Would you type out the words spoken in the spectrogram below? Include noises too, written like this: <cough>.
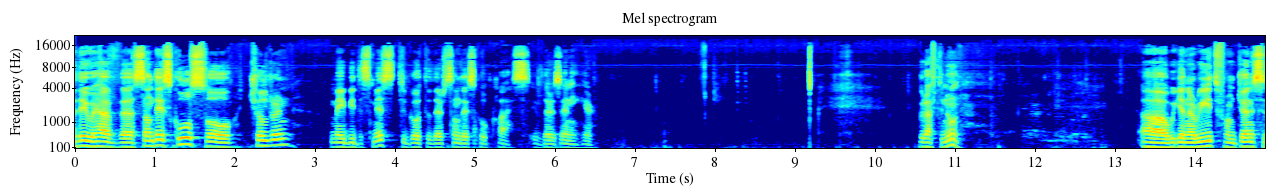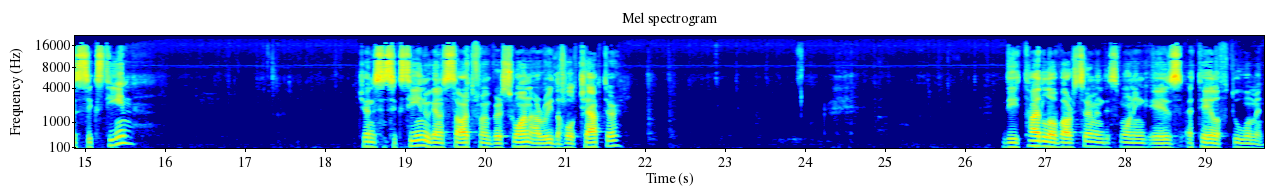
Today we have uh, Sunday school, so children may be dismissed to go to their Sunday school class if there's any here. Good afternoon. Uh, we're going to read from Genesis 16. Genesis 16, we're going to start from verse 1. I'll read the whole chapter. The title of our sermon this morning is A Tale of Two Women.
